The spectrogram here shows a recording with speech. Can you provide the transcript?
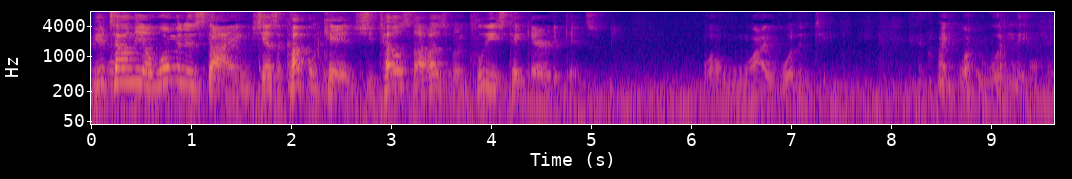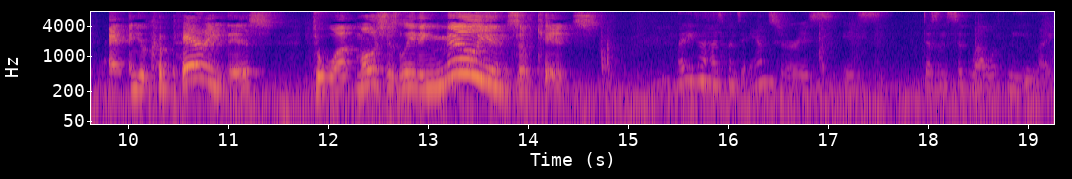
You tell me a woman is dying. She has a couple kids. She tells the husband, "Please take care of the kids." Well, why wouldn't he? like, why wouldn't he? And, and you're comparing this to what Moshe's leaving millions of kids. Even the husband's answer is is doesn't sit well with me. Like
